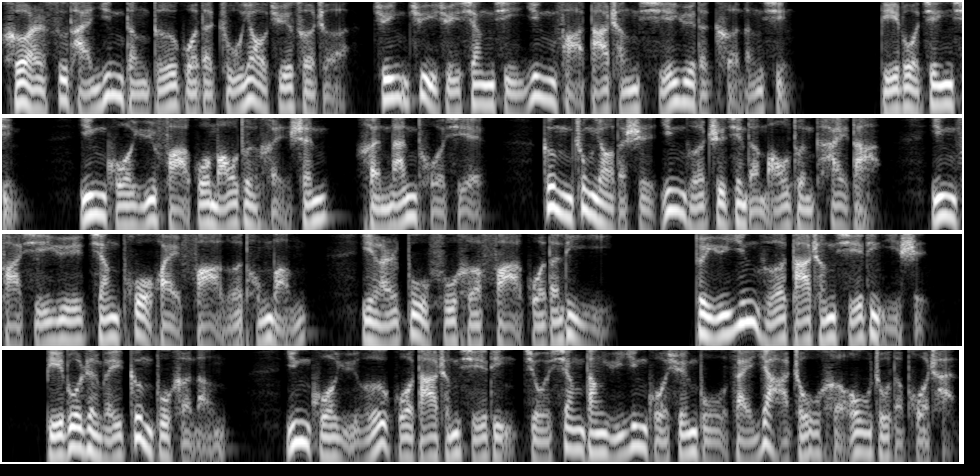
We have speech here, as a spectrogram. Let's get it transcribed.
荷尔斯坦因等德国的主要决策者均拒绝相信英法达成协约的可能性。比洛坚信，英国与法国矛盾很深，很难妥协。更重要的是，英俄之间的矛盾太大，英法协约将破坏法俄同盟，因而不符合法国的利益。对于英俄达成协定一事，比洛认为更不可能。英国与俄国达成协定，就相当于英国宣布在亚洲和欧洲的破产。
